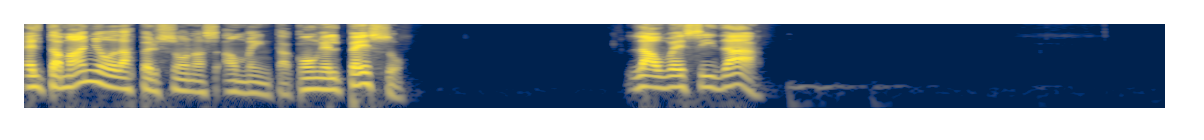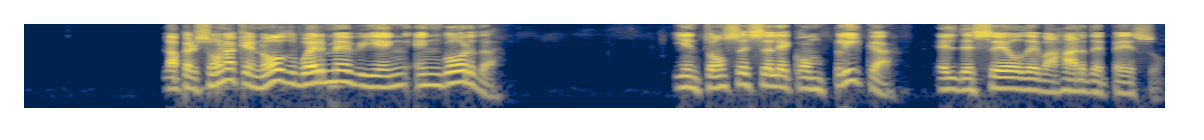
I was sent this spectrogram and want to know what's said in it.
el tamaño de las personas aumenta con el peso, la obesidad. La persona que no duerme bien engorda y entonces se le complica el deseo de bajar de peso.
